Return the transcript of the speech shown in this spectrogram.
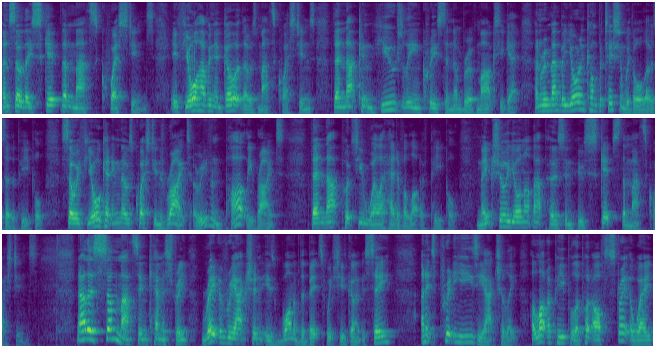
and so they skip the maths questions. If you're having a go at those maths questions, then that can hugely increase the number of marks you get. And remember, you're in competition with all those other people. So if you're getting those questions right, or even partly right, then that puts you well ahead of a lot of people. Make sure you're not that person who skips the maths questions. Now there's some maths in chemistry, rate of reaction is one of the bits which you're going to see, and it's pretty easy actually. A lot of people are put off straight away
